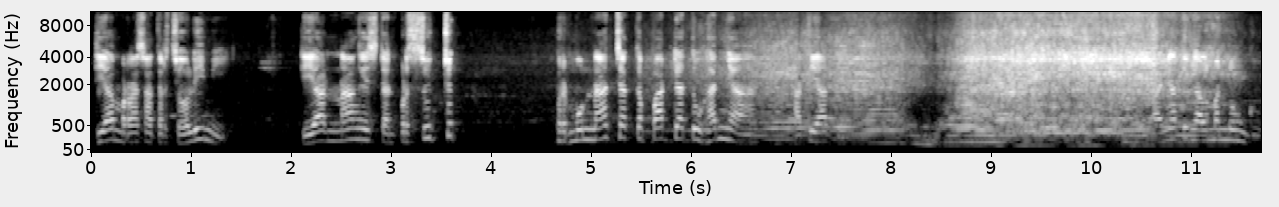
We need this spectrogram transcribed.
dia merasa terjolimi dia nangis dan bersujud bermunajat kepada Tuhannya. Hati-hati. Hanya tinggal menunggu.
